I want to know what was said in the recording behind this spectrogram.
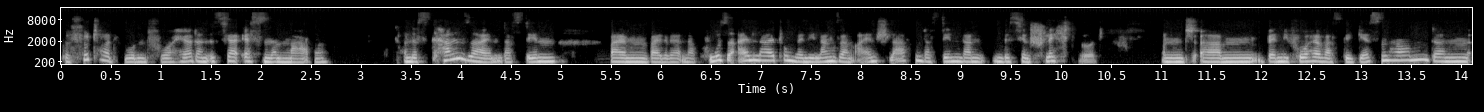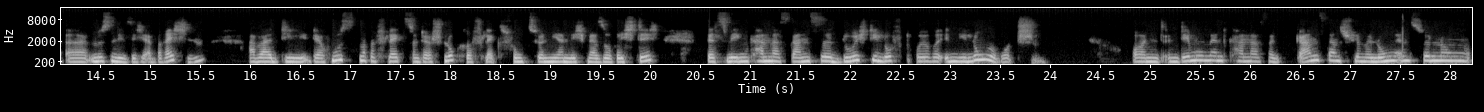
gefüttert wurden vorher, dann ist ja Essen im Magen. Und es kann sein, dass denen beim, bei der Narkoseeinleitung, wenn die langsam einschlafen, dass denen dann ein bisschen schlecht wird. Und ähm, wenn die vorher was gegessen haben, dann äh, müssen die sich erbrechen. Aber die, der Hustenreflex und der Schluckreflex funktionieren nicht mehr so richtig. Deswegen kann das Ganze durch die Luftröhre in die Lunge rutschen. Und in dem Moment kann das eine ganz, ganz schlimme Lungenentzündung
